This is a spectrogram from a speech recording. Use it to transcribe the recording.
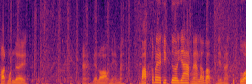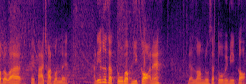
ช็อตหมดเลยอะเดี๋ยวลองเนี่ยเห็นไหมบัฟก็ไม่ได้ทิกเกอร์ยากนะแล้วแบบเห็นไหมทุกตัวแบบว่าไฟฟ้าช็อตหมดเลย อันนี้คือศัตรูแบบมีเกาะนะ เดี๋ยวลองดูศัตรูไม่มีเกาะ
